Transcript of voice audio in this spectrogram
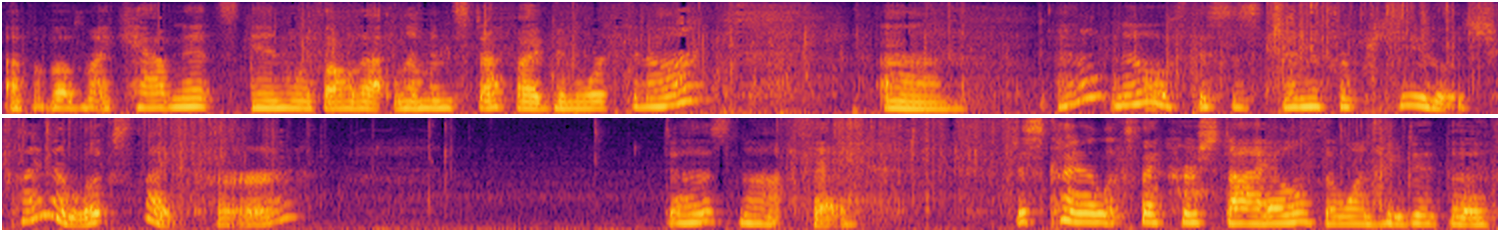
up above my cabinets and with all that lemon stuff I've been working on. Um, I don't know if this is Jennifer Pugh. It kind of looks like her. Does not say. Just kind of looks like her style, the one who did the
